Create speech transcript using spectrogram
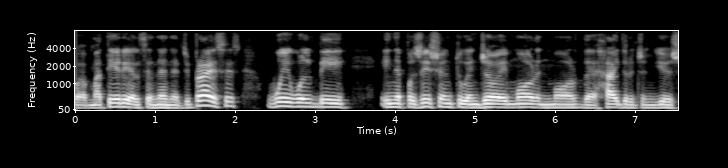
uh, materials and energy prices, we will be in a position to enjoy more and more the hydrogen use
